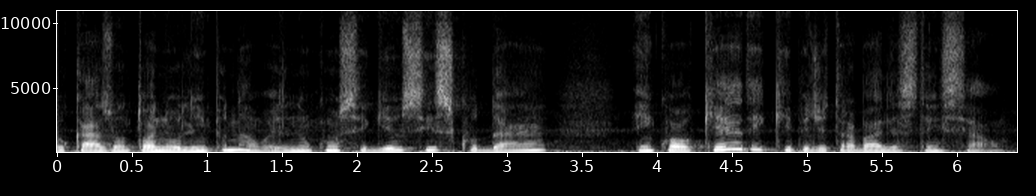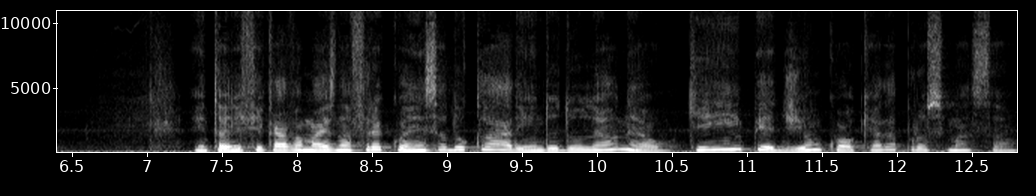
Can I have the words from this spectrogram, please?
No caso, Antônio Olímpio, não, ele não conseguiu se escudar em qualquer equipe de trabalho assistencial. Então ele ficava mais na frequência do clarindo do Leonel, que impediam qualquer aproximação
